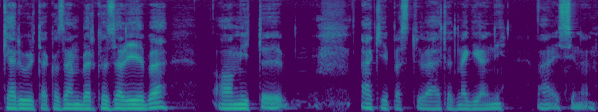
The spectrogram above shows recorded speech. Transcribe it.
kerültek az ember közelébe, amit elképesztő lehetett megélni a helyszínen.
